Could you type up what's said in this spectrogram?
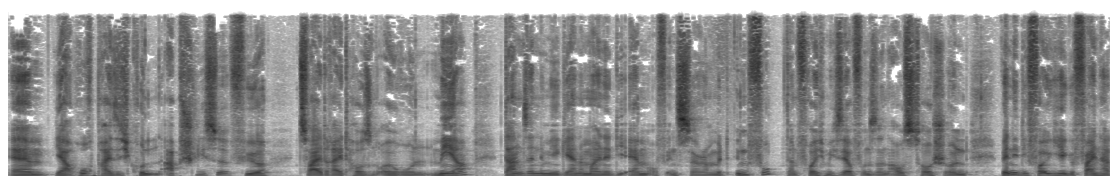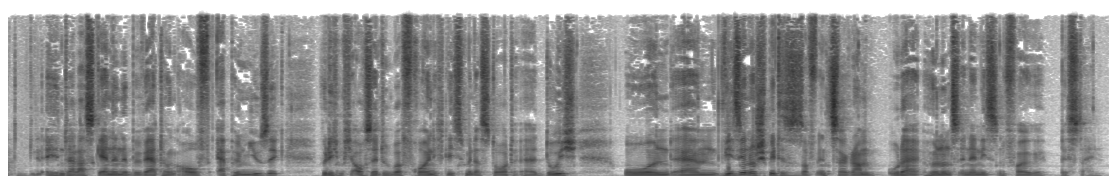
ähm, ja, hochpreisig Kunden abschließe für 2.000, 3.000 Euro mehr, dann sende mir gerne mal eine DM auf Instagram mit Info. Dann freue ich mich sehr auf unseren Austausch. Und wenn dir die Folge hier gefallen hat, hinterlass gerne eine Bewertung auf Apple Music. Würde ich mich auch sehr darüber freuen. Ich lese mir das dort äh, durch. Und ähm, wir sehen uns spätestens auf Instagram oder hören uns in der nächsten Folge. Bis dahin.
